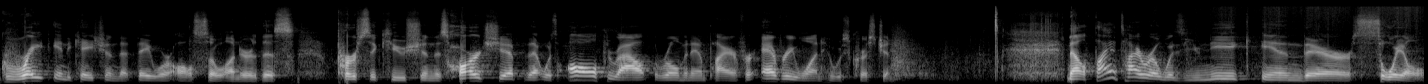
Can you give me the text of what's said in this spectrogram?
great indication that they were also under this persecution, this hardship that was all throughout the Roman Empire for everyone who was Christian. Now, Thyatira was unique in their soil.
